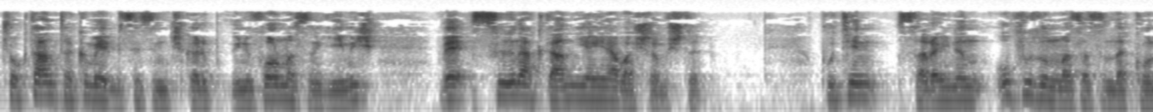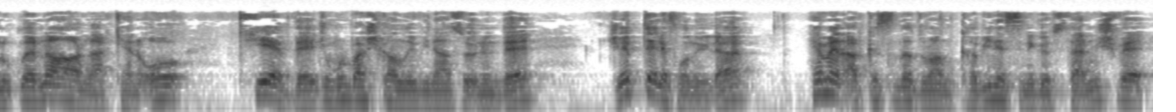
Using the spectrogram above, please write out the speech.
çoktan takım elbisesini çıkarıp üniformasını giymiş ve sığınaktan yayına başlamıştı. Putin sarayının upuzun masasında konuklarını ağırlarken o Kiev'de Cumhurbaşkanlığı binası önünde cep telefonuyla hemen arkasında duran kabinesini göstermiş ve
